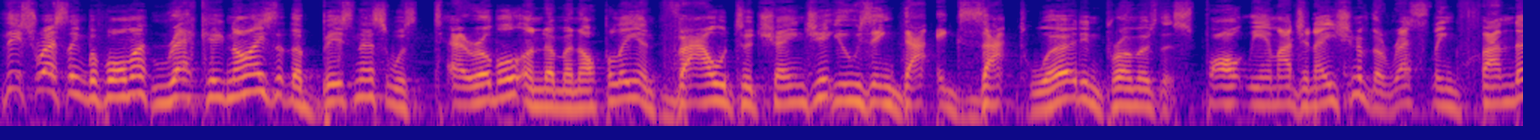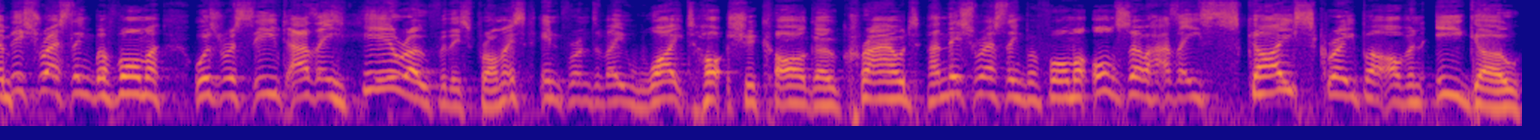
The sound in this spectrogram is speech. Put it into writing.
This wrestling performer recognized that the business was terrible under monopoly and vowed to change it using that exact word in promos that sparked the imagination of the wrestling fandom. This wrestling performer was received as a hero for this promise in front of a white hot Chicago crowd. And this wrestling performer also has a skyscraper of an ego,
